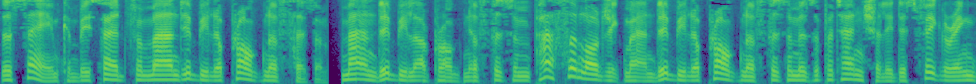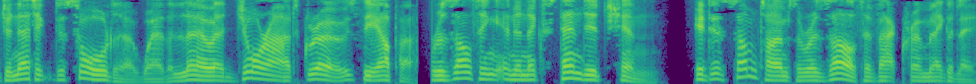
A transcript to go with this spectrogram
The same can be said for mandibular prognathism. Mandibular prognathism Pathologic mandibular prognathism is a potentially disfiguring genetic disorder where the lower jaw outgrows the upper, resulting in an extended chin. It is sometimes a result of acromegaly.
